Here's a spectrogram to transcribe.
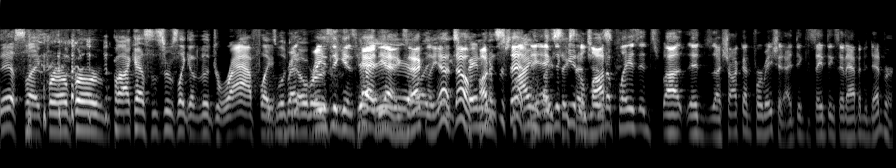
this like for for podcast listeners like the giraffe like looking Ra- over raising his Yeah, head. yeah, Yeah, exactly. like yeah, no, 100 percent They execute a lot of plays in, uh, in uh, shotgun formation. I think the same thing's gonna happen in Denver.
